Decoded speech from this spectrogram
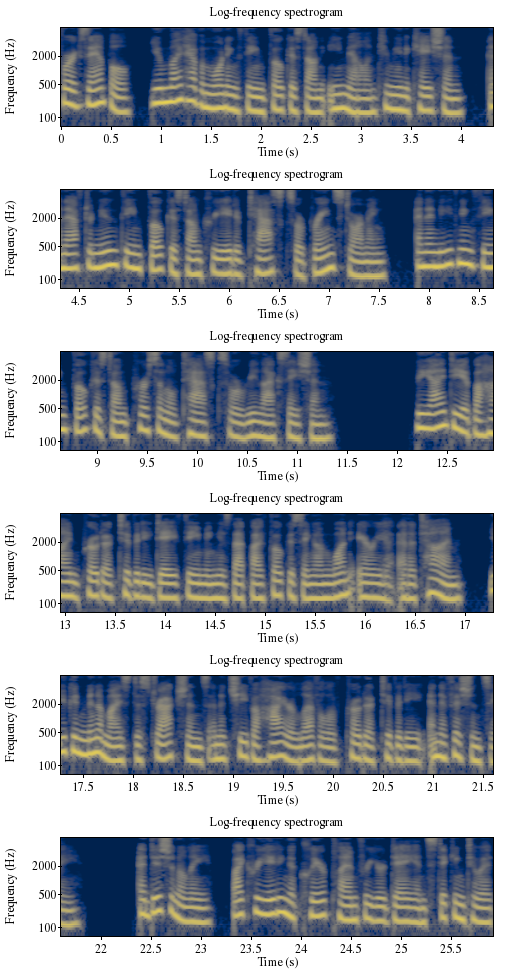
For example, you might have a morning theme focused on email and communication, an afternoon theme focused on creative tasks or brainstorming, and an evening theme focused on personal tasks or relaxation. The idea behind Productivity Day theming is that by focusing on one area at a time, you can minimize distractions and achieve a higher level of productivity and efficiency. Additionally, by creating a clear plan for your day and sticking to it,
